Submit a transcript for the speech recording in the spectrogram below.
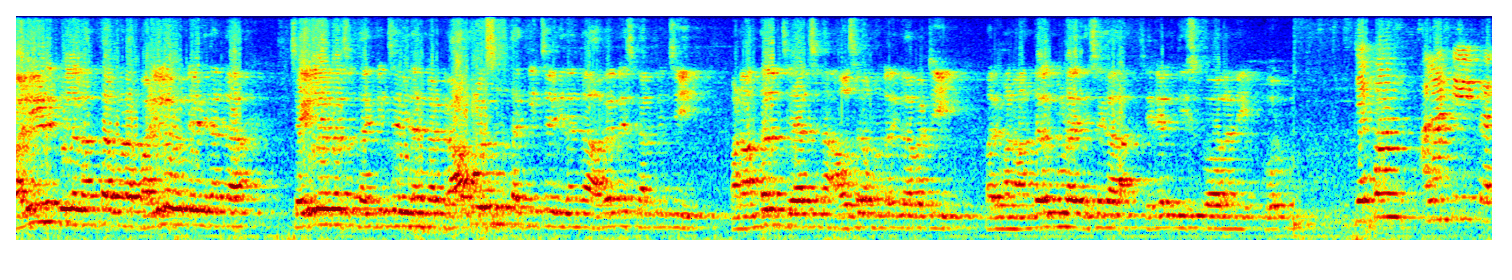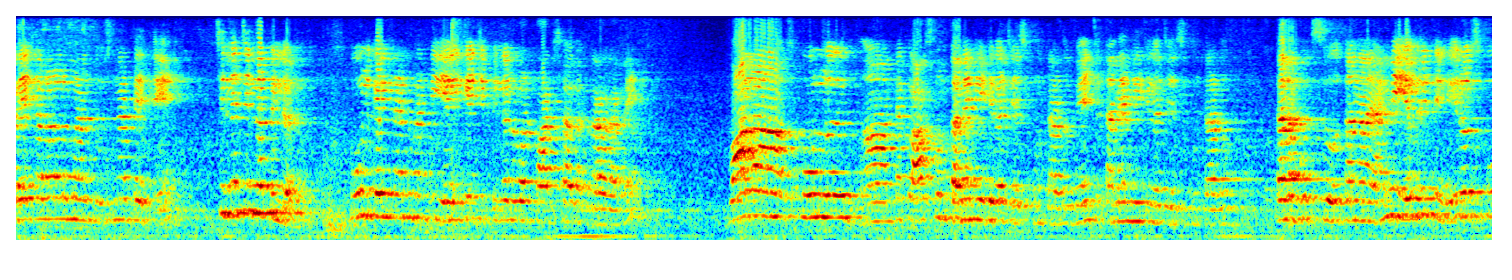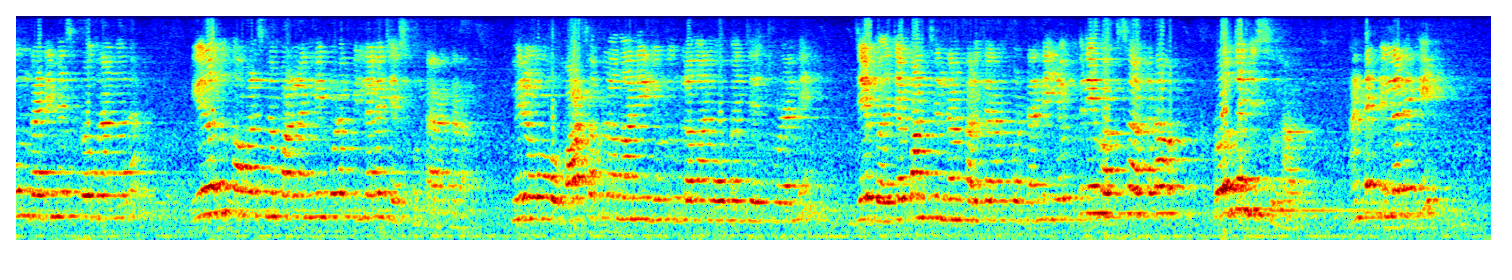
బడి పిల్లలంతా కూడా బడిలో ఉండే విధంగా చైల్డ్ లేబర్స్ తగ్గించే విధంగా డ్రాప్ అవుట్స్ తగ్గించే విధంగా అవేర్నెస్ కల్పించి మనం అందరం చేయాల్సిన అవసరం ఉన్నది కాబట్టి మరి మనం అందరం కూడా దిశగా చర్యలు తీసుకోవాలని కోరుకుంటున్నాం. జపాన్ అలాంటి ప్రదేశాలలో మనం చూసినట్టయితే చిన్న చిన్న పిల్లలు స్కూల్కి వెళ్ళినటువంటి ఎల్కేజీ పిల్లలు కూడా పాఠశాలకు రాగానే వాళ్ళ స్కూల్ అంటే క్లాస్ రూమ్ తనే నీట్గా చేసుకుంటాడు బెంచ్ తనే నీట్గా చేసుకుంటాడు తన బుక్స్ తన అన్ని ఎవ్రీథింగ్. ఈరోజు స్కూల్ రెడీనెస్ ప్రోగ్రామ్ కదా? ఈ రోజు కావాల్సిన పనులన్నీ కూడా పిల్లలే చేసుకుంటారు అక్కడ మీరు వాట్సాప్లో కానీ యూట్యూబ్లో కానీ ఓపెన్ చేసి చూడండి. జే- జపాన్ చిల్డ్రన్ కల్చర్ అనుకుంటండి ఎవ్రీ వర్క్స్ అక్కడ ప్రోత్సహిస్తున్నారు. అంటే పిల్లలకి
